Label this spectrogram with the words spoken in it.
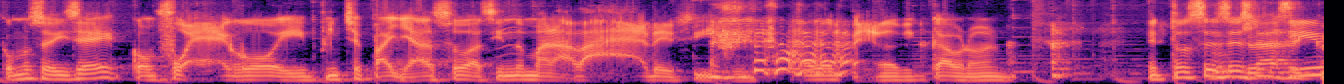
¿cómo se dice? Con fuego y pinche payaso haciendo malabares y todo el pedo, bien cabrón. Entonces es un, tip,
